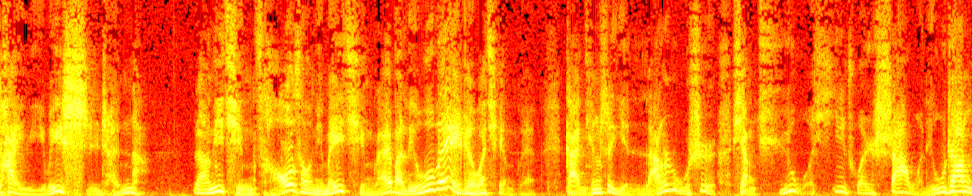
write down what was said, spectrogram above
派你为使臣呐。”让你请曹操，你没请来，把刘备给我请来。感情是引狼入室，想取我西川，杀我刘璋，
